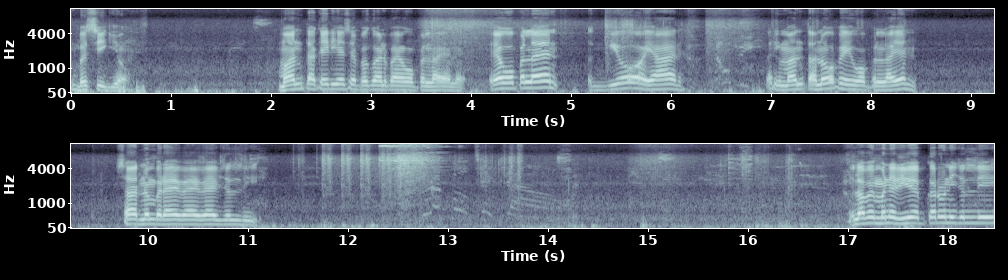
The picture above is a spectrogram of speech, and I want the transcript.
બસી ગયો. માનતા કરી છે ભગવાન પાસે ઓપન લાયન એ ઓપન લાયન ગયો યાર. તારી માનતા ન ભાઈ ઓપન લાયન સાર નંબર આવ આવ આવ જલ્દી. એલા ભાઈ, મને રિવાઈવ કરો નહીં જલ્દી.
